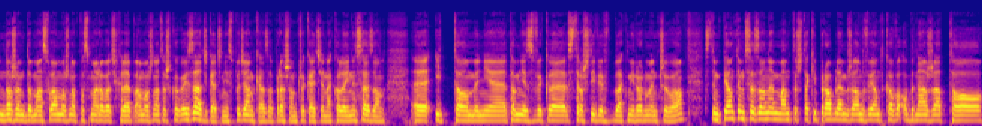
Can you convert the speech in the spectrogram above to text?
nożem do masła można posmarować chleb, a można też kogoś zadźgać. Niespodzianka, zapraszam, czekajcie na kolejny sezon. E, I to mnie, to mnie zwykle straszliwie w Black Mirror męczyło. Z tym piątym sezonem mam też taki problem, że on wyjątkowo początkowo obnaża, to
